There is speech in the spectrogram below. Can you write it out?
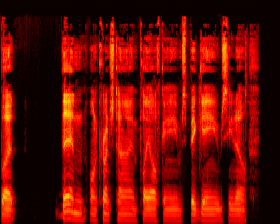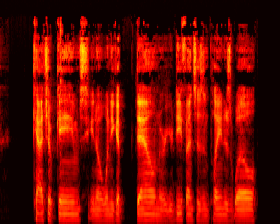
but then on crunch time, playoff games, big games, you know, catch up games, you know, when you get down or your defense isn't playing as well,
